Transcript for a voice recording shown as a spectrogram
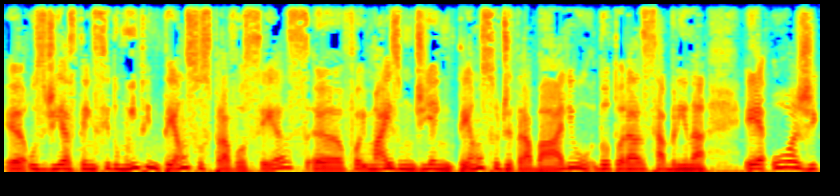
eh, os dias têm sido muito intensos para vocês. Eh, foi mais um dia intenso de trabalho. Doutora Sabrina, eh, hoje,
